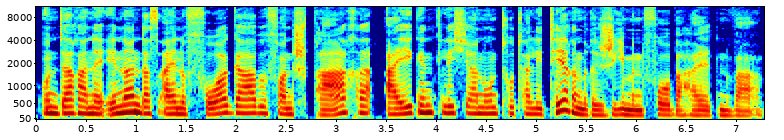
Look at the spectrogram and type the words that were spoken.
und daran erinnern, dass eine Vorgabe von Sprache eigentlich ja nun totalitären Regimen vorbehalten war.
